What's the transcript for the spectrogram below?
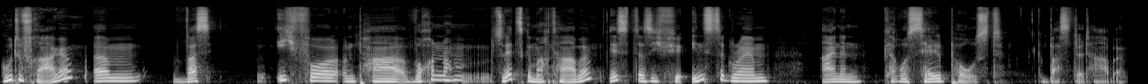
Gute Frage. Ähm, was ich vor ein paar Wochen noch zuletzt gemacht habe, ist, dass ich für Instagram einen Karussell-Post gebastelt habe.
